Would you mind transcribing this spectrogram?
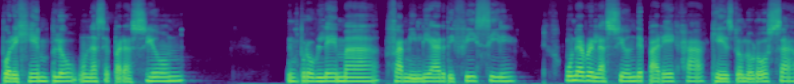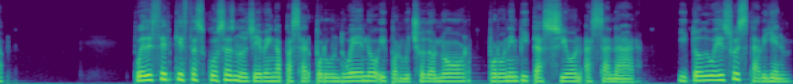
Por ejemplo, una separación, un problema familiar difícil, una relación de pareja que es dolorosa. Puede ser que estas cosas nos lleven a pasar por un duelo y por mucho dolor, por una invitación a sanar y todo eso está bien.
